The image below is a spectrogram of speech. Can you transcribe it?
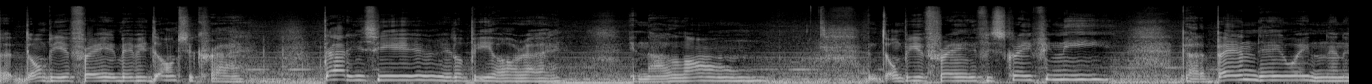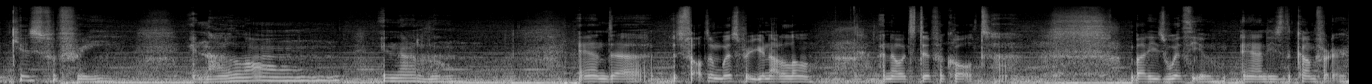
uh, Don't be afraid, baby, don't you cry. Daddy's here, it'll be alright. You're not alone. And don't be afraid if you scrape your knee. Got a band-aid waiting and a kiss for free. You're not alone. You're not alone. And uh, just felt him whisper, "You're not alone." I know it's difficult, uh, but he's with you, and he's the comforter.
